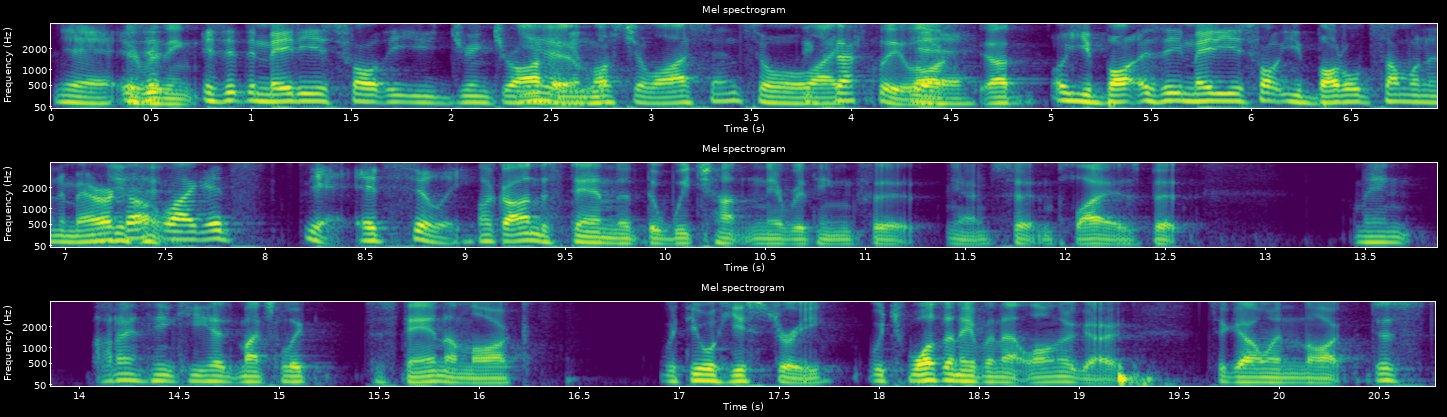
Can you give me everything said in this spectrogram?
Yeah, is everything. it is it the media's fault that you drink driving Yeah, and lost your license, or Exactly, like, yeah. I'd- or you bot? Is it media's fault you bottled someone in America? Yeah. Like it's yeah, it's silly. like I understand that the witch hunt and everything for you know certain players, but I mean I don't think he has much leg to stand on. Like with your history, which wasn't even that long ago, to go and like just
